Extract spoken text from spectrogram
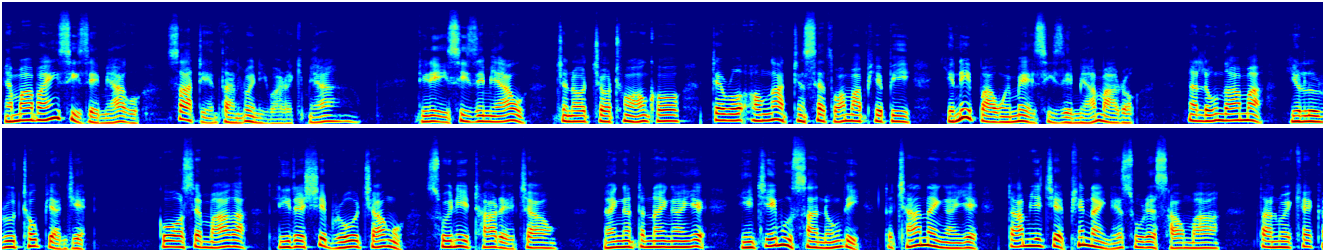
မြန်မာပိုင်းစီစဉ်များကိုစတင်အသံလွှင့်နေပါရခင်ဗျာဒီနေ့အစီအစဉ်များကိုကျွန်တော်ကြော်ထွန်းအောင်ခေါ်တယ်ရိုအောင်ကတင်ဆက်သွားမှာဖြစ်ပြီးယနေ့ပါဝင်မဲ့အစီအစဉ်များမှာတော့နှလုံးသားမှယလူရူထုတ်ပြန်ချက်ကိုအော်စမာက leadership role အကြောင်းကိုဆွေးနွေးထားတဲ့အကြောင်း နိုင်ငံတနိုင်ငံရဲ့ယဉ်ကျေးမှုစံနှုန်းတွေတခြားနိုင်ငံရဲ့တားမြစ်ချက်ဖြစ်နိုင်တယ်ဆိုတဲ့ဆောင်းပါတန်လွယ်ခက်က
